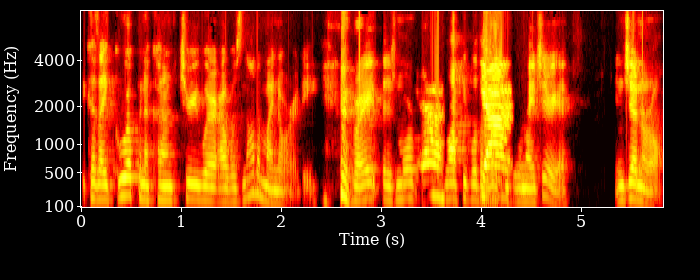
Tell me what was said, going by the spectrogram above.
because I grew up in a country where I was not a minority, right? There's more yeah. Black people than yeah. people in Nigeria in general.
